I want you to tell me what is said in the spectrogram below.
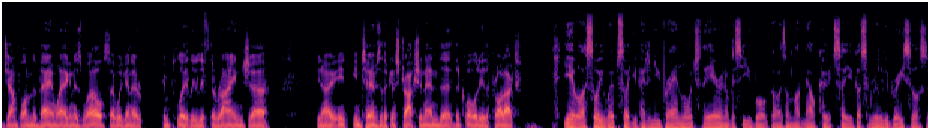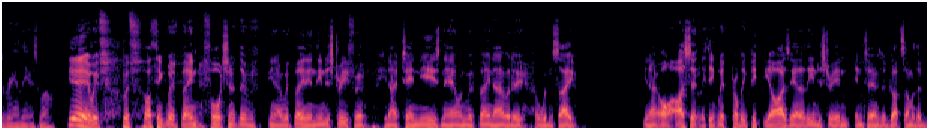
jump on the bandwagon as well. So we're going to completely lift the range, uh, you know, in, in terms of the construction and the the quality of the product. Yeah, well, I saw your website. You've had a new brand launch there, and obviously you bought guys on like Mal Coots, so you've got some really good resources around there as well. Yeah, we've we've I think we've been fortunate that we've you know we've been in the industry for you know ten years now, and we've been able to I wouldn't say, you know, oh, I certainly think we've probably picked the eyes out of the industry in, in terms of got some of the,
